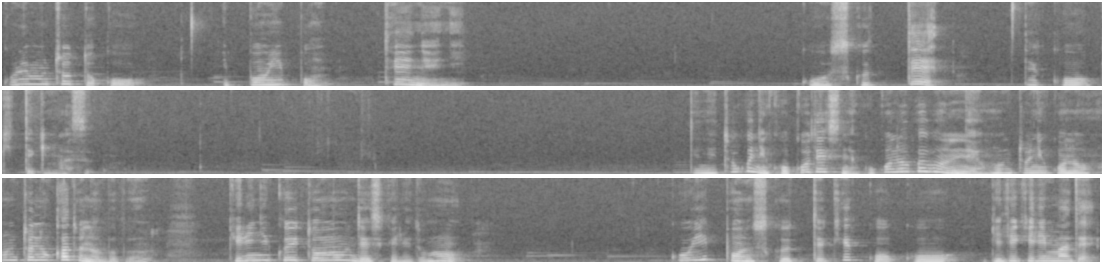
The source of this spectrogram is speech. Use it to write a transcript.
これもちょっとこう一本一本丁寧にこうすくってでこう切ってきます。でね特にここですねここの部分ね本当にこの本当の角の部分切りにくいと思うんですけれどもこう1本すくって結構こうギリギリまで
